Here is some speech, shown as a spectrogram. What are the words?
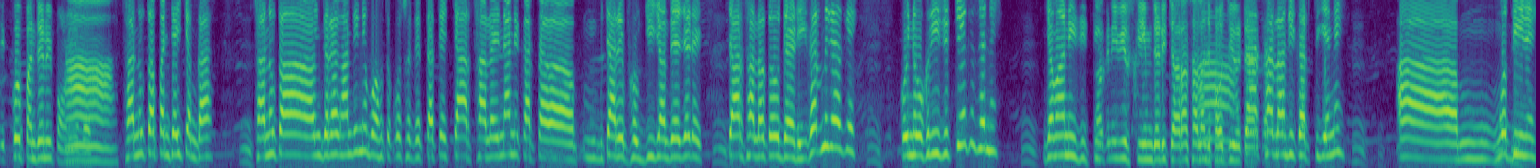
ਇੱਕੋ ਪੰਜੇ ਨੂੰ ਹੀ ਪਾਉਣੀ। ਹਾਂ ਸਾਨੂੰ ਤਾਂ ਪੰਜਾ ਹੀ ਚੰਗਾ। ਸਾਨੂੰ ਤਾਂ ਇੰਦਰਾ ਗਾਂਧੀ ਨੇ ਬਹੁਤ ਕੁਝ ਦਿੱਤਾ ਤੇ 4 ਸਾਲ ਇਹਨਾਂ ਨੇ ਕਰਤਾ ਵਿਚਾਰੇ ਫੌਜੀ ਜਾਂਦੇ ਜਿਹੜੇ। 4 ਸਾਲਾਂ ਤੋਂ ਦਿਹਾੜੀ ਕਰਨਗੇ ਅੱਗੇ। ਕੋਈ ਨੌਕਰੀ ਦਿੱਤੀ ਹੈ ਕਿਸੇ ਨੇ? ਜਮਾ ਨਹੀਂ ਦਿੱਤੀ। ਅਗਨੀਵੀਰ ਸਕੀਮ ਜਿਹੜੀ 4 ਸਾਲਾਂ 'ਚ ਫੌਜੀ 4 ਰਿਟਾਇਰ ਸਾਲਾਂ ਦੀ ਕਰਤੀ ਇਹਨੇ। ਆ ਮੋਦੀ ਨੇ।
